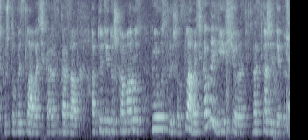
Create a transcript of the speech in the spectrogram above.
Славочку, чтобы Славочка рассказал. А то Дедушка Мороз не услышал. Славочка, выйди еще раз, расскажи дедушке.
